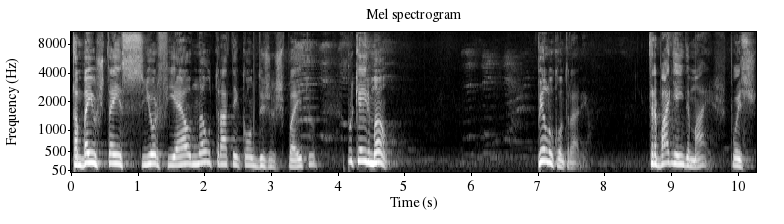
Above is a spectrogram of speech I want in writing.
Também os tem Senhor fiel, não o tratem com desrespeito, porque é irmão. Pelo contrário, trabalhe ainda mais, pois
